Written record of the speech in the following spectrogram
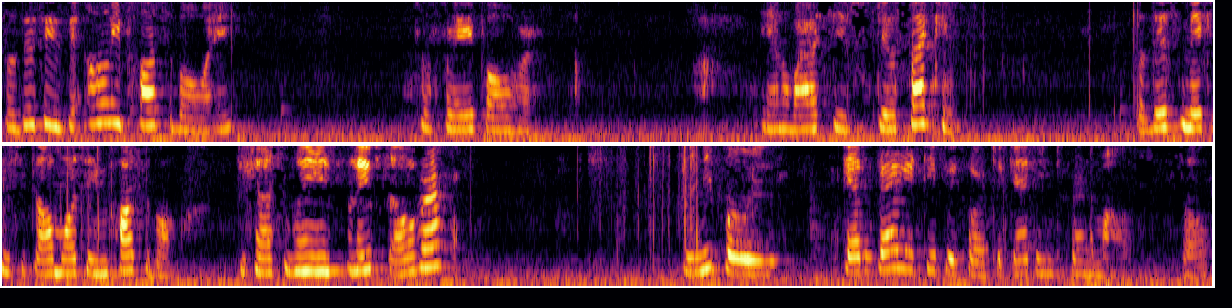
So this is the only possible way to flip over. And while she's still sucking. But this makes it almost impossible because when it flips over, the nipple will get very difficult to get into the mouth. So,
